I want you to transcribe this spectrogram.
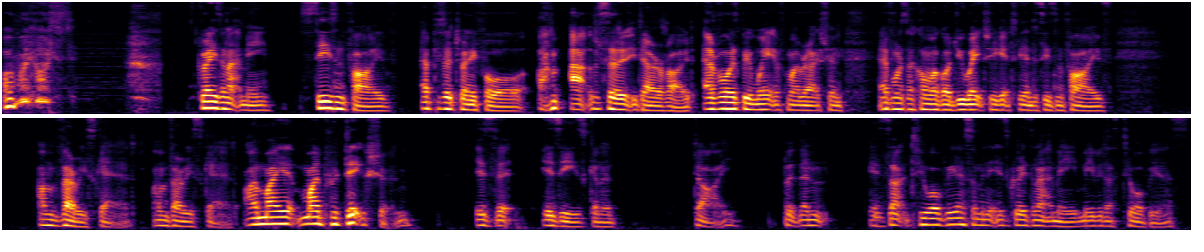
Oh my god. Grey's Anatomy, season 5, episode 24. I'm absolutely terrified. Everyone's been waiting for my reaction. Everyone's like, oh my god, you wait till you get to the end of season 5. I'm very scared. I'm very scared. I, my, my prediction is that Izzy's gonna die. But then, is that too obvious? I mean, it is Grey's Anatomy. Maybe that's too obvious.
